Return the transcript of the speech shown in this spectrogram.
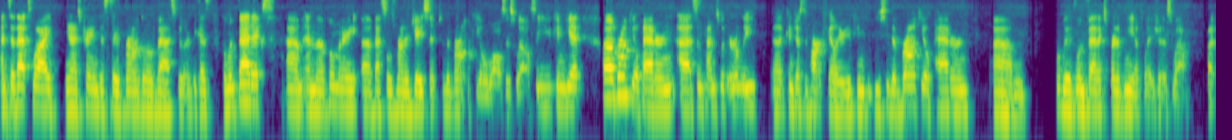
And so that's why you know I was trained to say bronchovascular because the lymphatics um, and the pulmonary uh, vessels run adjacent to the bronchial walls as well. So you can get a bronchial pattern uh, sometimes with early uh, congestive heart failure. You can you see the bronchial pattern um, with lymphatic spread of neoplasia as well but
